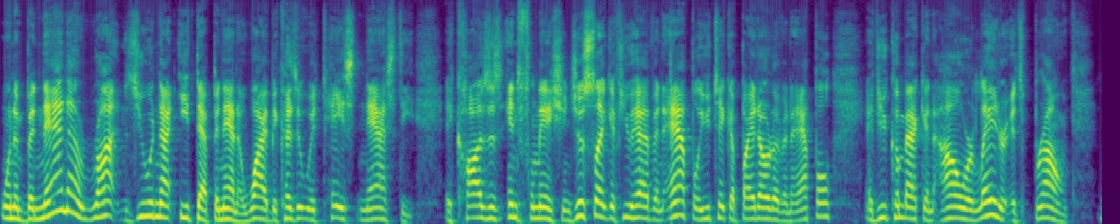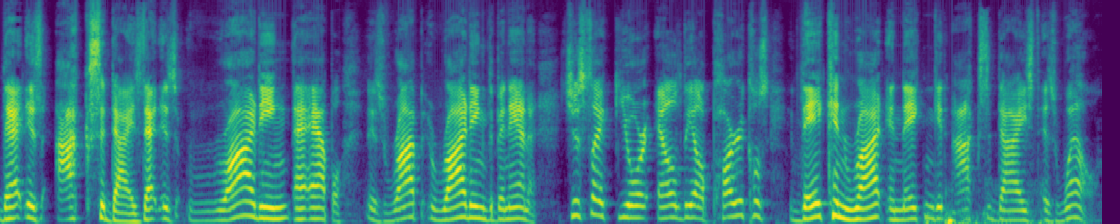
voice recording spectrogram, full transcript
When a banana rottens, you would not eat that banana. Why? Because it would taste nasty. It causes inflammation. Just like if you have an apple, you take a bite out of an apple. If you come back an hour later, it's brown. That is oxidized. That is rotting the apple. Is rot, rotting the banana. Just like your LDL particles, they can rot and they can get oxidized as well.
